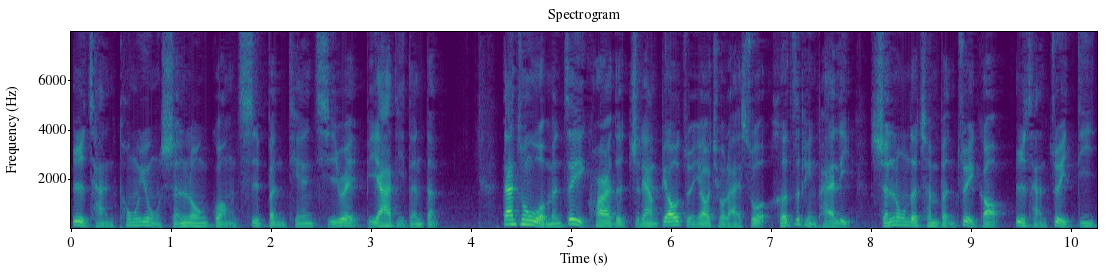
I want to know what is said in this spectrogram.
日产、通用、神龙、广汽、本田、奇瑞、比亚迪等等。单从我们这一块的质量标准要求来说，合资品牌里，神龙的成本最高，日产最低。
